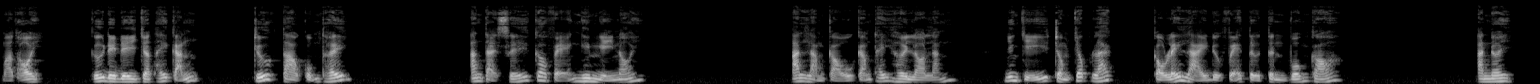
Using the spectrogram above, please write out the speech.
Mà thôi, cứ đi đi cho thấy cảnh. Trước tao cũng thế. Anh tài xế có vẻ nghiêm nghị nói. Anh làm cậu cảm thấy hơi lo lắng, nhưng chỉ trong chốc lát, cậu lấy lại được vẻ tự tin vốn có. Anh ơi,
